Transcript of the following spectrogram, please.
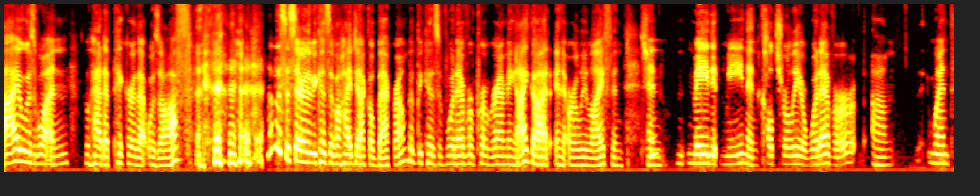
I was one who had a picker that was off, not necessarily because of a hijackal background, but because of whatever programming I got in early life and sure. and made it mean and culturally or whatever um, went.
